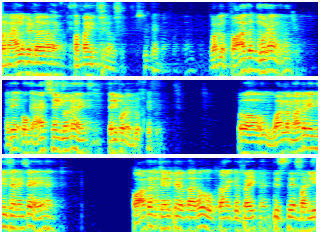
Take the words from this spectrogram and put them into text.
మన ఆళ్ళగడ్డ సంబంధించిన స్టూడెంట్ వాళ్ళ ఫాదర్ కూడా అదే ఒక యాక్సిడెంట్లోనే చనిపోవడం దొరికింది సో వాళ్ళ మదర్ ఏం చేశారంటే ఫాదర్ చనిపోయి ఉన్నారు తనకి బైక్ ఇప్పిస్తే మళ్ళీ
